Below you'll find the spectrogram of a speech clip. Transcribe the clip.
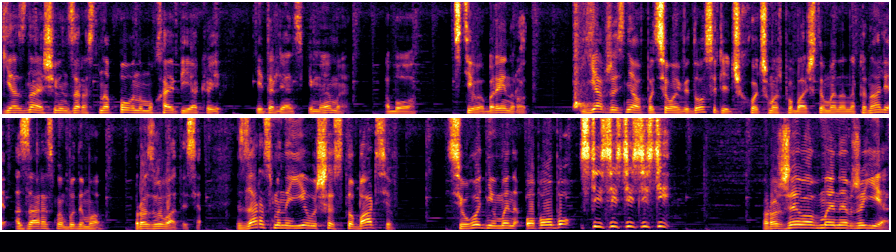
Я знаю, що він зараз на повному хайпі, як і італійські меми або Стіве Брейнрод. Я вже зняв по цьому відосик, якщо хочеш, можеш побачити в мене на каналі. А зараз ми будемо розвиватися. Зараз в мене є лише 100 баксів. Сьогодні в мене. Опа, опа! Стій, стій, стій, стій, стій! Рожева в мене вже є.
